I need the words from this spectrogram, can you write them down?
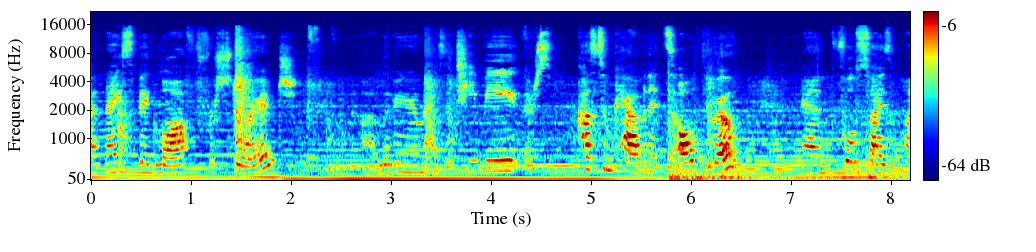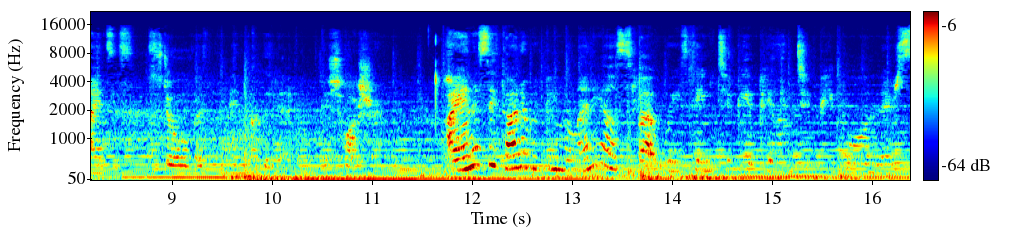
a nice big loft for storage. Uh, living room has a TV, there's custom cabinets all throughout, and full-size appliances, stove included, dishwasher. I honestly thought it would be millennials, but we seem to be appealing to people and there's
